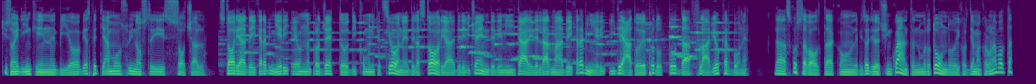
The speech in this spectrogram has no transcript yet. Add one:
ci sono i link in bio. Vi aspettiamo sui nostri social. Storia dei Carabinieri è un progetto di comunicazione della storia e delle vicende dei militari dell'Arma dei Carabinieri ideato e prodotto da Flavio Carbone. La scorsa volta, con l'episodio 50, il numero tondo, lo ricordiamo ancora una volta,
